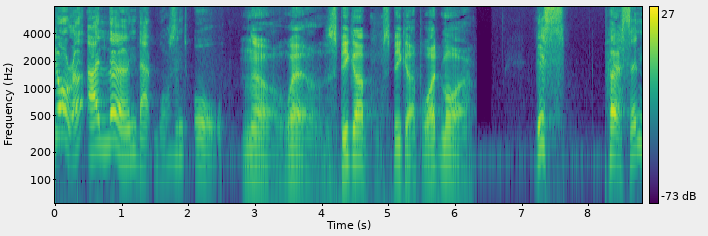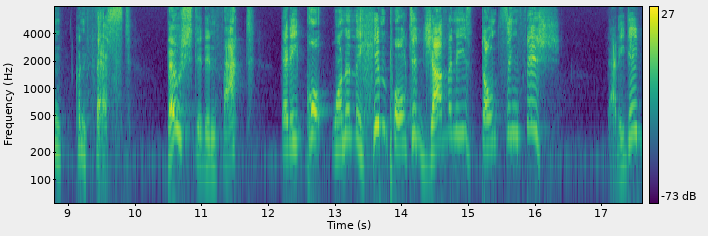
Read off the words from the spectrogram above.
horror, I learned that wasn't all. No, well, speak up, speak up. What more? This person confessed, boasted, in fact, that he caught one of the imported Javanese dancing fish. That he did.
